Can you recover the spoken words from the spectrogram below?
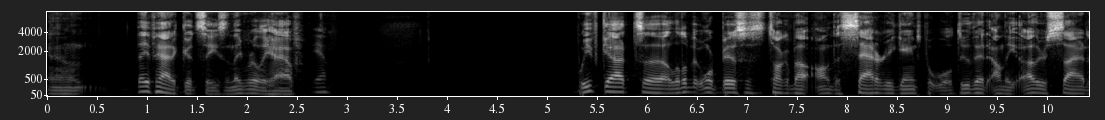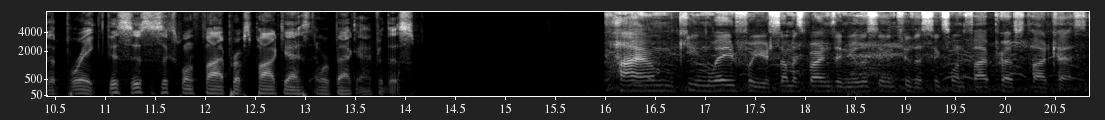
and they've had a good season. They really have. Yeah. We've got uh, a little bit more business to talk about on the Saturday games, but we'll do that on the other side of the break. This is the 615 Preps Podcast, and we're back after this. Hi, I'm Keaton Wade for your Summit Spartans, and you're listening to the 615 Preps Podcast.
